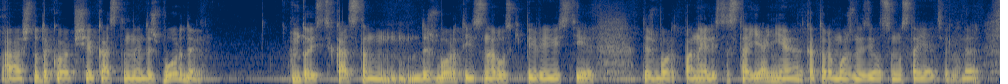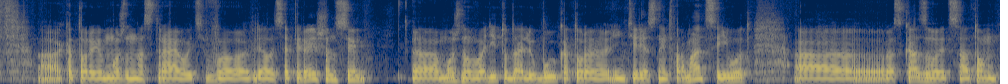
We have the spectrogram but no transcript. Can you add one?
А что такое вообще кастомные дэшборды? Ну, то есть custom dashboard, если на русский перевести, дэшборд панели состояния, которые можно сделать самостоятельно, да, а, которые можно настраивать в vRealize Operations, Э, можно вводить туда любую, которая интересная информация. И вот э, рассказывается о том,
